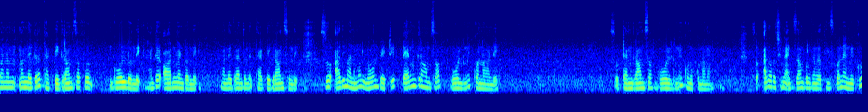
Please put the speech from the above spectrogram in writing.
మనం మన దగ్గర థర్టీ గ్రామ్స్ ఆఫ్ గోల్డ్ ఉంది. అంటే ఆర్నమెంట్ ఉంది. మన దగ్గర ఎంత ఉంది? థర్టీ గ్రామ్స్ ఉంది. సో అది మనము లోన్ పెట్టి టెన్ గ్రామ్స్ ఆఫ్ గోల్డ్ని కొన్నామండి. సో టెన్ గ్రామ్స్ ఆఫ్ గోల్డ్ని కొనుక్కున్నాము. సో అదొక చిన్న ఎగ్జాంపుల్ కింద తీసుకొని నేను మీకు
